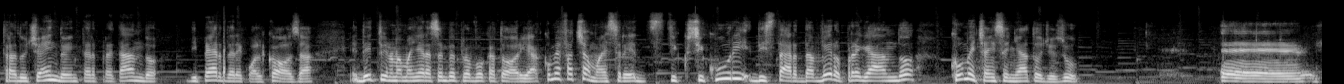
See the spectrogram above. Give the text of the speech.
traducendo e interpretando, di perdere qualcosa. E detto in una maniera sempre provocatoria, come facciamo a essere st- sicuri di star davvero pregando come ci ha insegnato Gesù? Eh,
